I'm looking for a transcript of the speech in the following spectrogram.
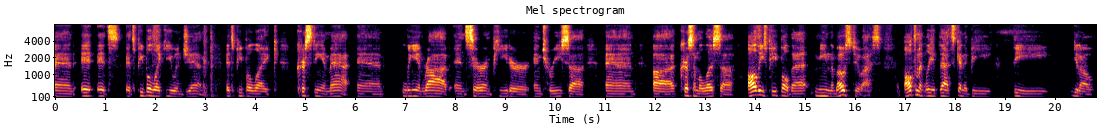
and it it's it's people like you and Jim. It's people like Christy and Matt and Lee and Rob and Sarah and Peter and Teresa and uh, Chris and Melissa. All these people that mean the most to us. Ultimately, that's going to be the you know,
